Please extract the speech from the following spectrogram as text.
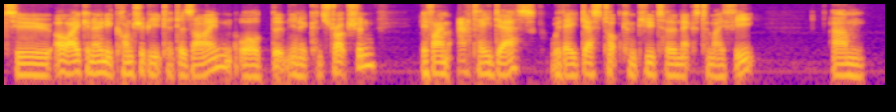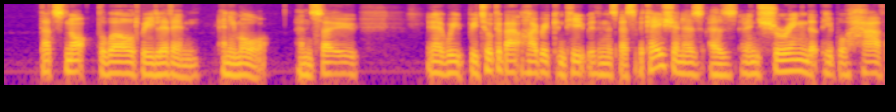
to, oh, I can only contribute to design or the, you know, construction if I'm at a desk with a desktop computer next to my feet. Um, that's not the world we live in anymore. And so, you know, we, we talk about hybrid compute within the specification as, as ensuring that people have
